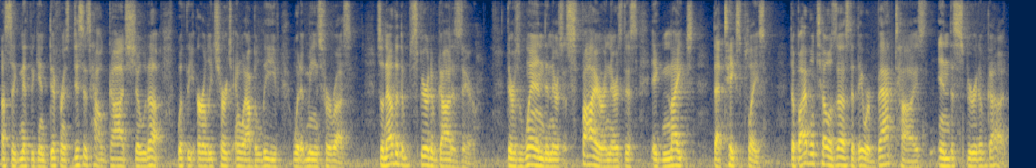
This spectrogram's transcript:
a significant difference. This is how God showed up with the early church and what I believe what it means for us. So now that the Spirit of God is there, there's wind and there's this fire and there's this ignite that takes place. The Bible tells us that they were baptized in the Spirit of God.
